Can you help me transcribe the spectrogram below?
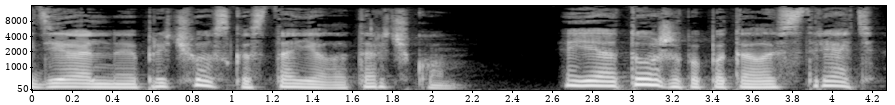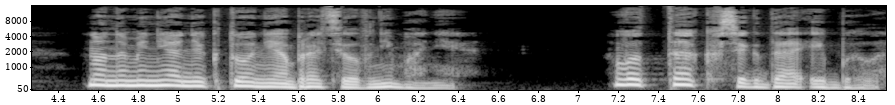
идеальная прическа стояла торчком. Я тоже попыталась встрять, но на меня никто не обратил внимания. Вот так всегда и было.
